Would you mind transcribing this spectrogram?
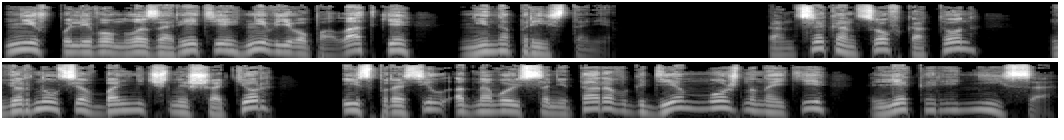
ни в полевом лазарете, ни в его палатке, ни на пристани. В конце концов Катон вернулся в больничный шатер и спросил одного из санитаров, где можно найти лекаря Ниса.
